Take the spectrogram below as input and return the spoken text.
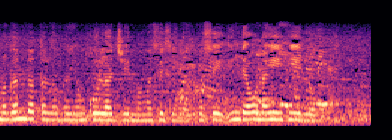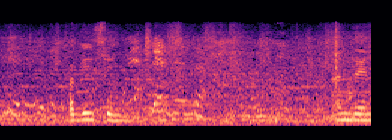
Maganda talaga yung collagen mga sisilog kasi hindi ako nahihilo pagising. And then,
